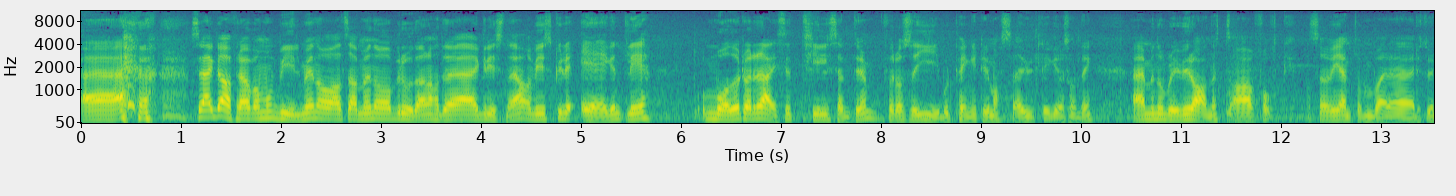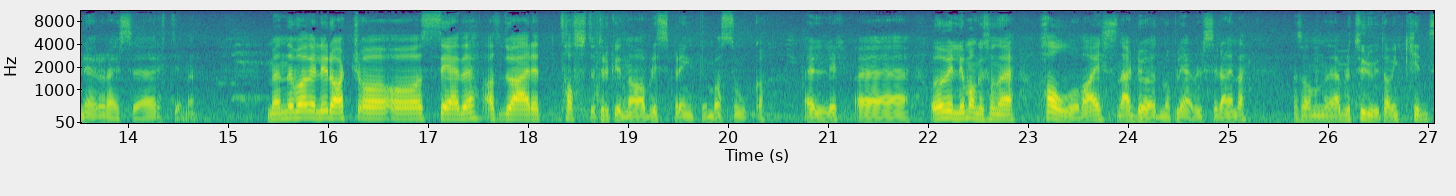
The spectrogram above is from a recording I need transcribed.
Eh, så jeg ga fra meg mobilen min og alt sammen, og broderen hadde grisene. Ja, og vi skulle egentlig Målet vårt var å reise til sentrum for å gi bort penger til masse uteliggere og sånne ting. Eh, men nå blir vi ranet av folk, så vi endte opp med bare returnere og reise rett hjem igjen. Men det var veldig rart å, å se det, at du er et tastetrykk unna å bli sprengt med en bazooka. Eller, eh, og det var veldig mange sånne halvveis nær døden-opplevelser der nede. Sånn, jeg ble truet av en kid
